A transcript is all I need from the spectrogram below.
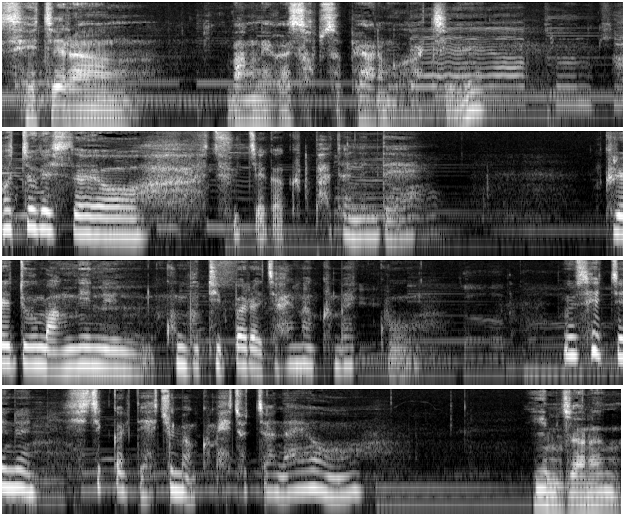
셋째랑 막내가 섭섭해하는 것 같지? 어쩌겠어요 둘째가 급하다는데 그래도 막내는 공부 뒷바라지 할 만큼 했고 셋째는 시집 갈 때 해줄 만큼 해줬잖아요 임자는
